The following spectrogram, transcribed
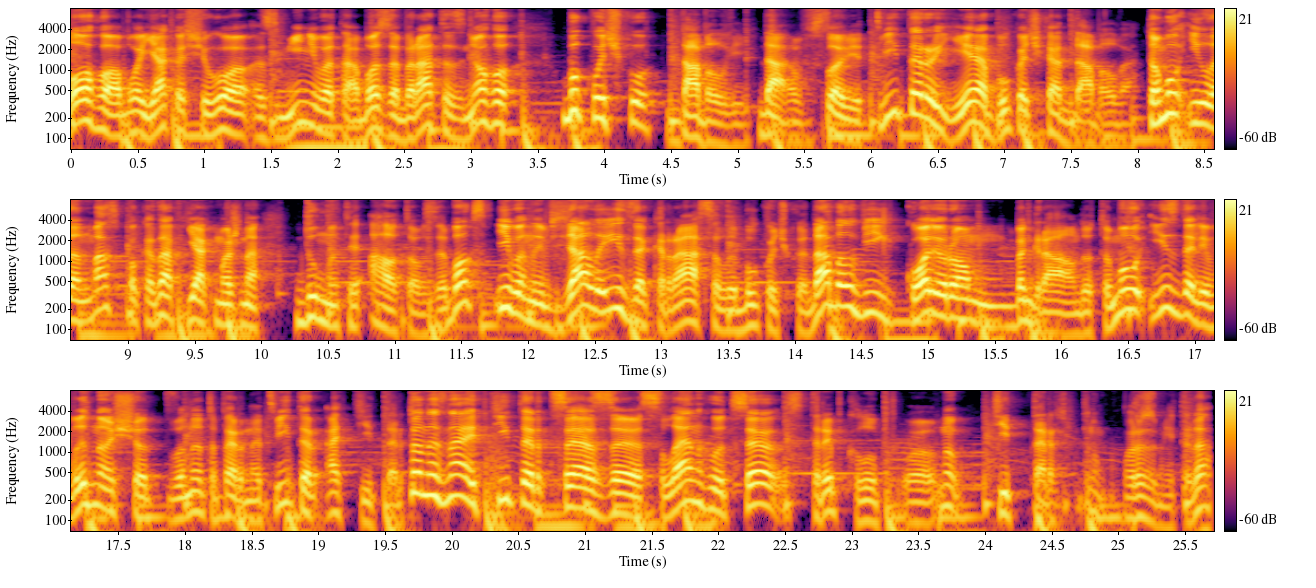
лого або якось його змінювати, або забирати з нього. Буквочку W. Да, в слові Twitter є буквочка W. Тому Ілон Маск показав, як можна думати out of the box, і вони взяли і закрасили буквочку W кольором бекграунду. Тому іздалі видно, що вони тепер не Twitter, а Тіттер. Хто не знає, Тіттер це з сленгу, це стрип-клуб. Ну, Тіттер. Ну, розумієте, да?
